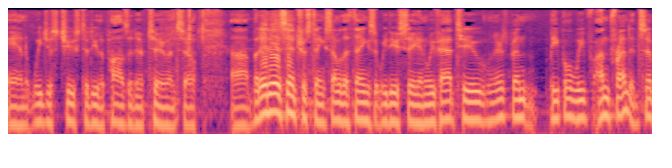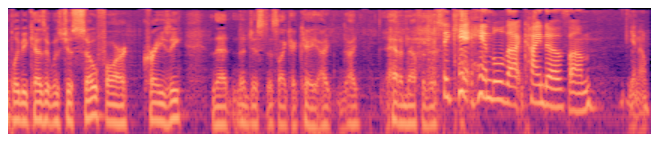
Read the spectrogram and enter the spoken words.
And we just choose to do the positive too. And so, uh, but it is interesting some of the things that we do see. And we've had to. There's been people we've unfriended simply because it was just so far crazy that just it's like okay, I I had enough of this. They can't handle that kind of, um, you know,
